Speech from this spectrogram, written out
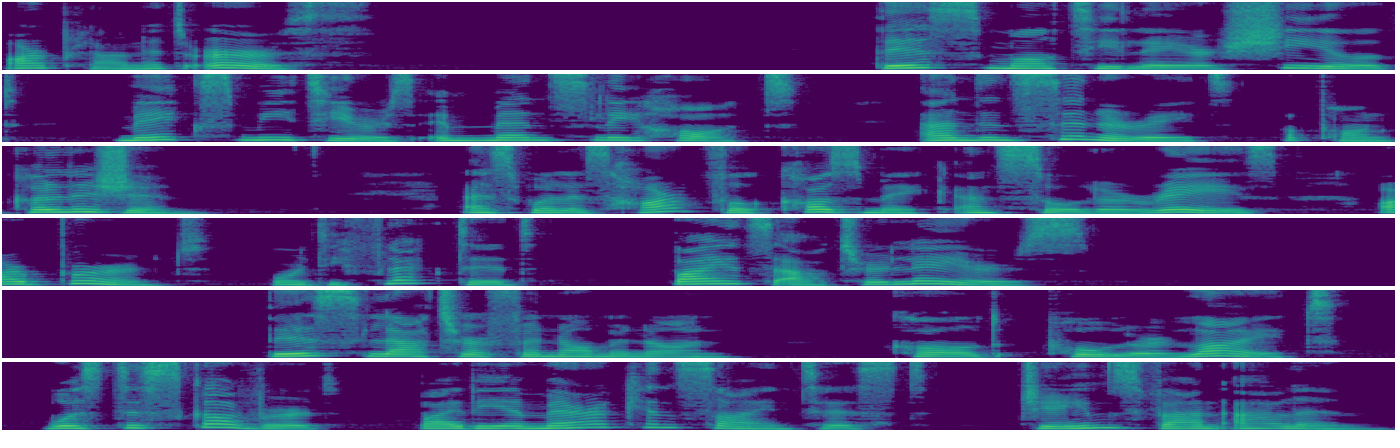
our planet Earth. This multi layer shield makes meteors immensely hot and incinerate upon collision, as well as harmful cosmic and solar rays are burnt or deflected by its outer layers. This latter phenomenon, called polar light, was discovered by the American scientist James Van Allen.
